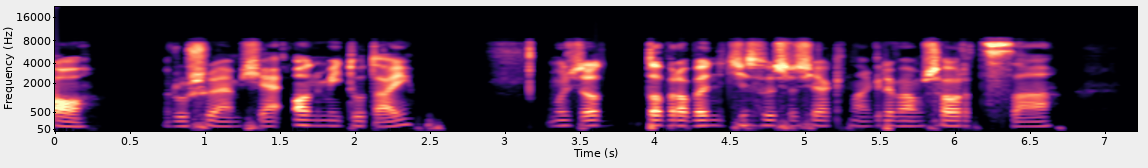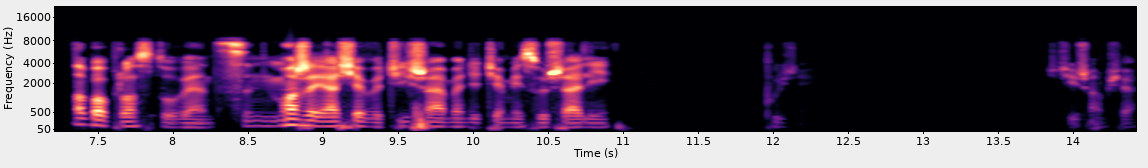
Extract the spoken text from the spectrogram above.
O, ruszyłem się. On mi tutaj. Może, dobra, będziecie słyszeć jak nagrywam shortsa. No po prostu, więc może ja się wyciszę, będziecie mnie słyszeli. Później. Ściszam się.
